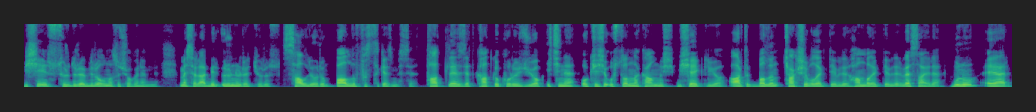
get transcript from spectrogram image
Bir şeyin sürdürülebilir olması çok önemli. Mesela bir ürün üretiyoruz. Sallıyorum ballı fıstık ezmesi. Tat, lezzet, katkı koruyucu yok. İçine o kişi ustalığına kalmış bir şey ekliyor. Artık balın çakşı bal ekleyebilir, ham bal ekleyebilir vesaire. Bunu eğer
